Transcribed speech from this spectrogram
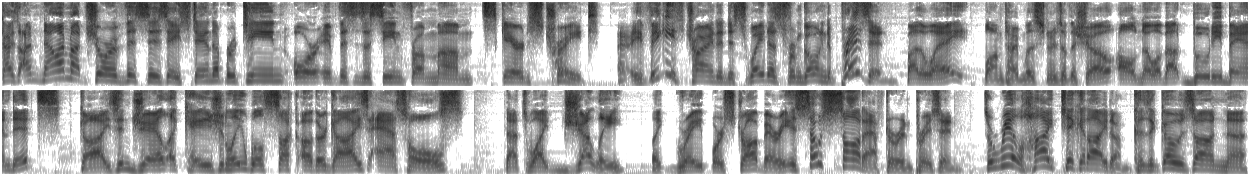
Guys, I'm now I'm not sure if this is a stand-up routine or if this is a scene from um, Scared Straight. I think he's trying to dissuade us from going to prison. By the way, longtime listeners of the show all know about booty bandits. Guys in jail occasionally will suck other guys' assholes. That's why jelly, like grape or strawberry, is so sought after in prison. It's a real high ticket item because it goes on uh,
